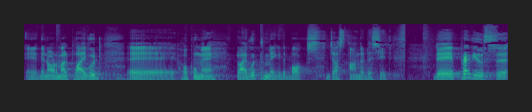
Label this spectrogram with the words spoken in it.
the normal plywood, uh, Okoume plywood to make the box just under the seat. The previous uh,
